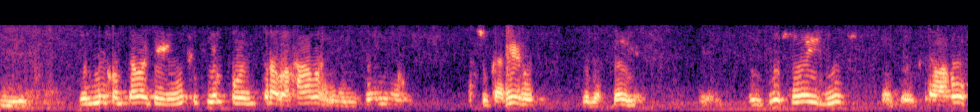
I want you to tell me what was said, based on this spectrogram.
Y él me contaba que en ese tiempo él trabajaba en el gremio azucarero de los Vélez. Eh, incluso ellos, cuando trabajó,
